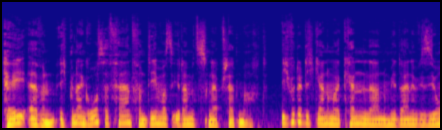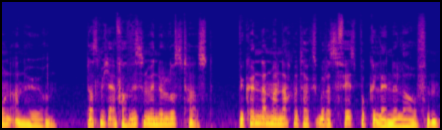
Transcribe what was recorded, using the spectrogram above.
Hey Evan, ich bin ein großer Fan von dem, was ihr da mit Snapchat macht. Ich würde dich gerne mal kennenlernen und mir deine Vision anhören. Lass mich einfach wissen, wenn du Lust hast. Wir können dann mal nachmittags über das Facebook-Gelände laufen.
